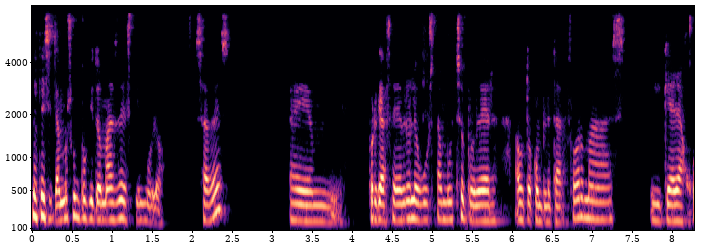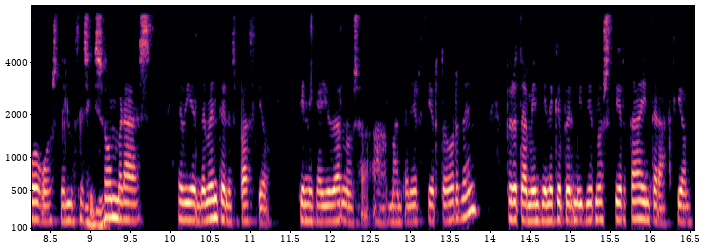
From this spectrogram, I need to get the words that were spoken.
necesitamos un poquito más de estímulo, ¿sabes? Em, porque al cerebro le gusta mucho poder autocompletar formas y que haya juegos de luces y sombras. Evidentemente el espacio tiene que ayudarnos a, mantener cierto orden, pero también tiene que permitirnos cierta interacción.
